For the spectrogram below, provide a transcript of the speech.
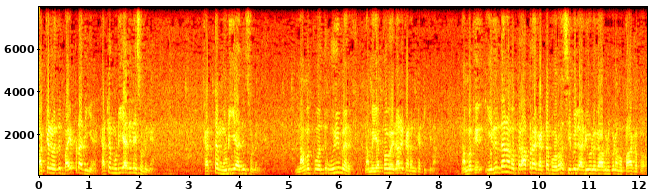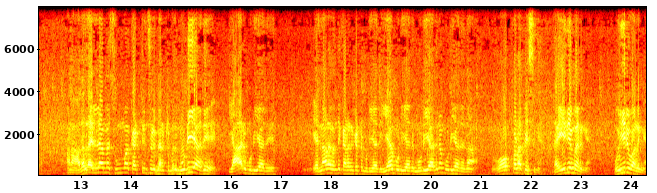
மக்கள் வந்து பயப்படாதீங்க. கட்ட முடியாதுன்னே சொல்லுங்கள் கட்ட முடியாதுன்னு சொல்லுங்கள் நமக்கு வந்து உரிமை இருக்குது நம்ம எப்போ வேணாலும் கடன் கட்டிக்கலாம். நமக்கு இருந்தால் நம்ம ப்ராப்பராக கட்ட போகிறோம் சிவில் அடி ஒழுகாமலுக்கும் நம்ம பார்க்க போகிறோம் ஆனால் அதெல்லாம் இல்லாமல் சும்மா கட்டுன்னு சொல்லி மிரட்டும் போது முடியாது. யார் முடியாது? என்னால் வந்து கடன் கட்ட முடியாது. ஏன் முடியாது? முடியாதுன்னா முடியாது தான் ஓப்பனாக பேசுங்க. தைரியமாக இருங்க. உயிர் வாழுங்க.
